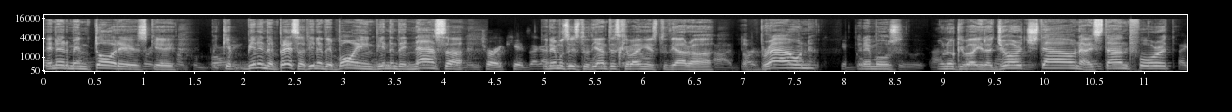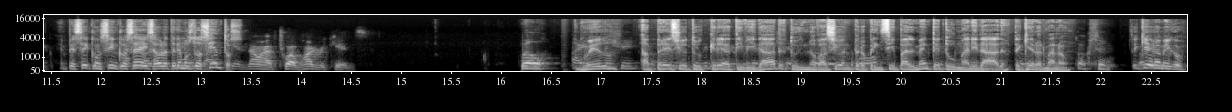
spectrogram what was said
tener mentores que, que, vienen de empresas, vienen de Boeing, vienen de NASA. Tenemos estudiantes que van a estudiar a, Brown, tenemos uno que va a ir a Georgetown, a Stanford. Empecé con 5 o 6, ahora tenemos 200. Will, aprecio tu creatividad, tu innovación, pero principalmente tu humanidad. Te quiero, hermano. Te quiero, amigo.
